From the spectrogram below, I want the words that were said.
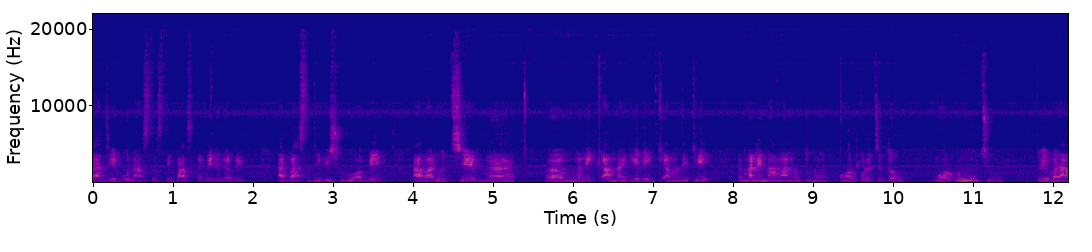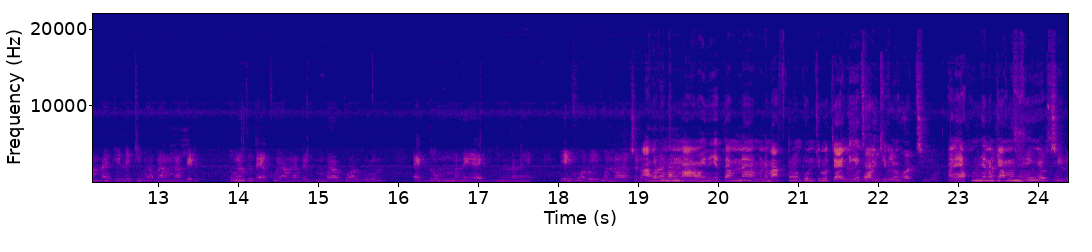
কাজে, বোন আস্তে আস্তে পাঁচটা বেজে যাবে আর পাঁচটা থেকে শুরু হবে। আবার হচ্ছে মানে আমরা গেলে আমাদেরকে মানে মামা নতুন ঘর করেছে তো, ঘরগুলো উঁচু তো এবার আমরা গেলে কীভাবে আমাদের, তোমরা তো দেখো আমাদের ঘরগুলো একদম মানে মানে এই ঘর ওই ঘর নড়াচড়া আগে যায়। মা বাড়িতে যেতাম না মানে মাঝখানে উঠোন ছিল চারিদিকে ঘর ছিল। ঘর ছিল। আর এখন যেন মানে কেমন হয়ে গেছে। ছিল।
